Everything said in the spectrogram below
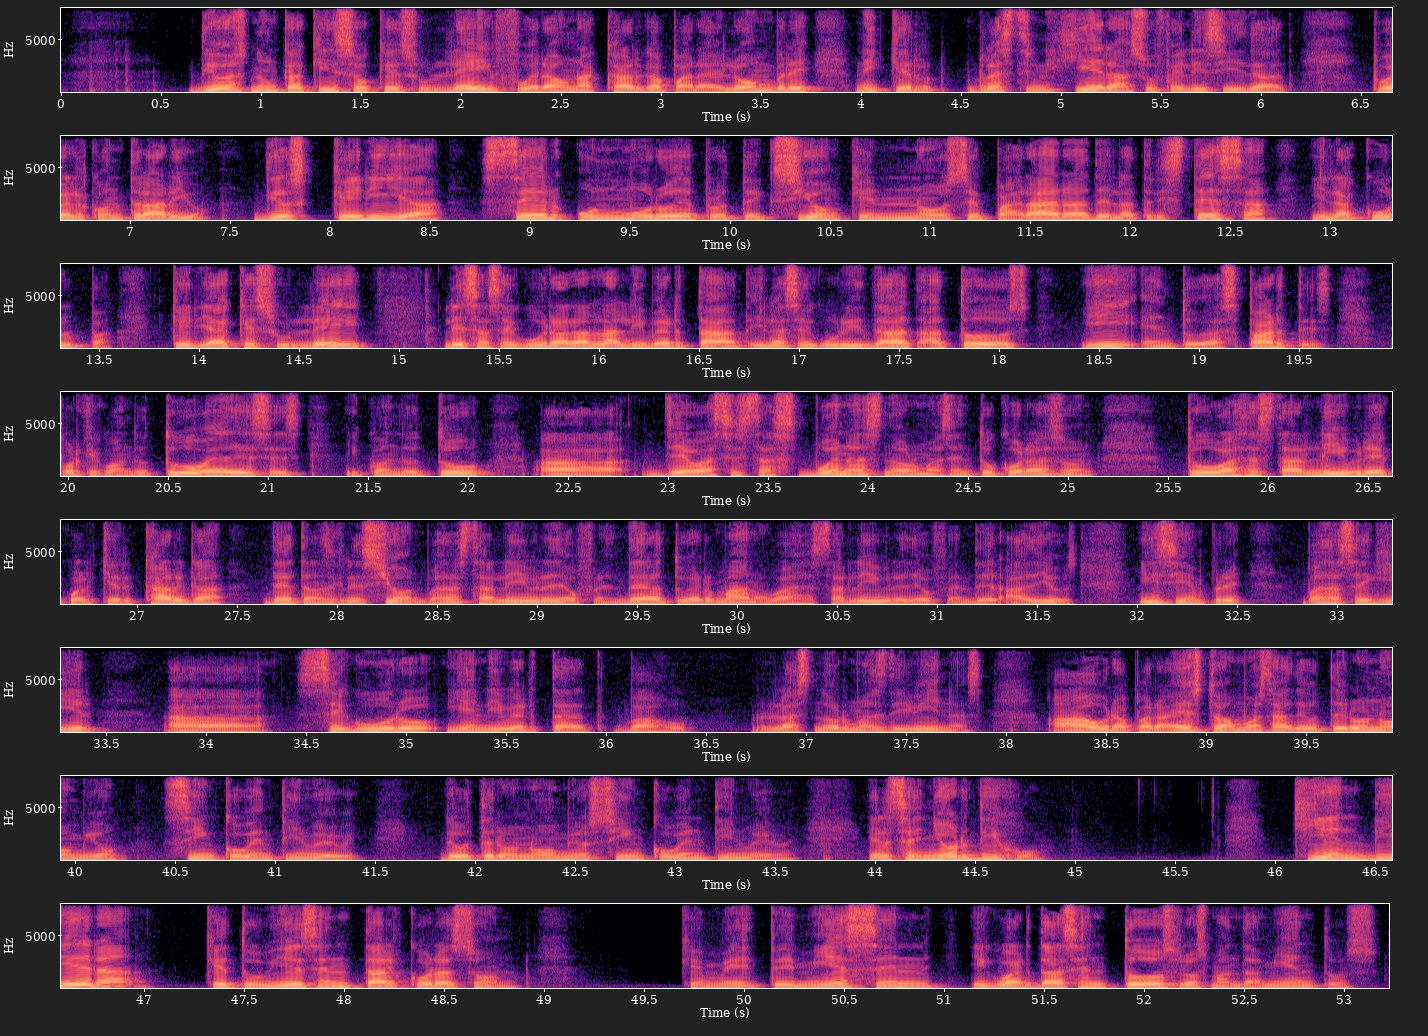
Dios nunca quiso que su ley fuera una carga para el hombre, ni que restringiera su felicidad. Por el contrario, Dios quería ser un muro de protección que nos separara de la tristeza y la culpa. Quería que su ley les asegurara la libertad y la seguridad a todos y en todas partes. Porque cuando tú obedeces y cuando tú ah, llevas estas buenas normas en tu corazón, tú vas a estar libre de cualquier carga de transgresión, vas a estar libre de ofender a tu hermano, vas a estar libre de ofender a Dios y siempre vas a seguir ah, seguro y en libertad bajo las normas divinas. Ahora, para esto vamos a Deuteronomio 5.29. Deuteronomio 5.29. El Señor dijo, quien diera que tuviesen tal corazón, que me temiesen y guardasen todos los mandamientos,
